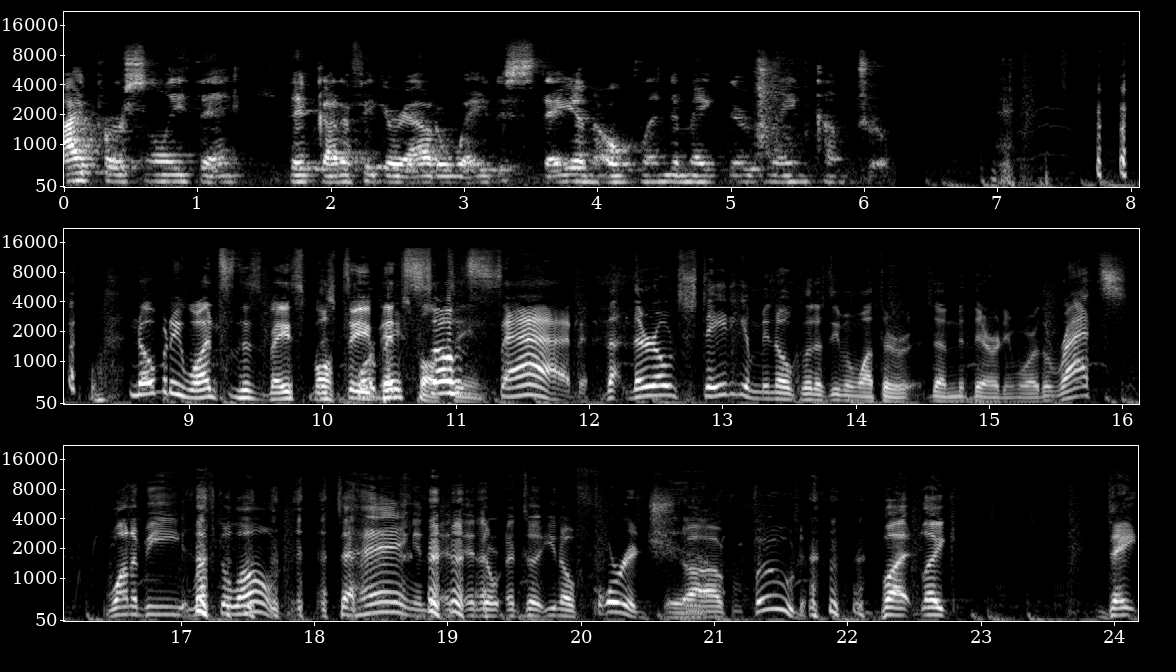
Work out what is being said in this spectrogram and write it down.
I personally think they've got to figure out a way to stay in Oakland and make their dream come true. Nobody wants this baseball This team. poor it's so team. sad. Th- their own stadium in Oakland doesn't even want their, them there anymore. The Rats want to be left alone to hang and, and, and, to, and to you know forage uh, for food, but like they,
